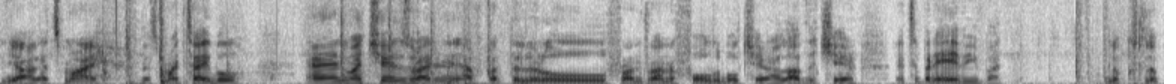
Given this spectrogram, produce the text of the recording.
yeah that's my that's my table and my chair is right in there I've got the little front runner foldable chair I love the chair it's a bit heavy but look look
